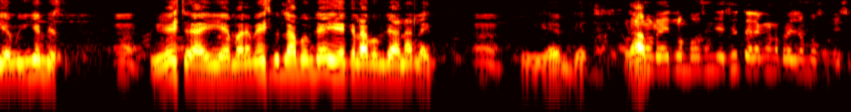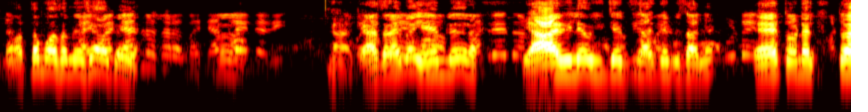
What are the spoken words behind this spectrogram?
ఏం ఇంకేం చేస్తాం? వేస్ట్ మనం వేసుకుని లాభం లే ఏక లాభం లే అన్నట్లు అయింది. ఏం లేదు రైతులు మోసం చేసి తెలంగాణ ప్రజలు మోసం చేసిందా? మొత్తం మోసం వేసి అయిపోయాయి క్యాన్సర్ అయిపోయి ఏం లేదు యావి లేవు ఇది చేపిస్తా అది చేపిస్తా అని ఏ తొండలు తో-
